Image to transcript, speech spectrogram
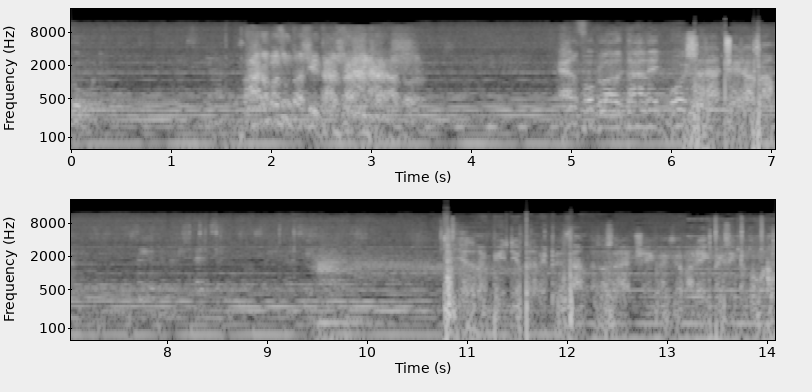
Bolygót. Várom az utasítását, imperátor. Elfoglaltál egy bolygót. Szerencsére van. Figyeld meg, mindig bele, mi bőven ez a szerencség, meg már rég megszívtuk volna.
